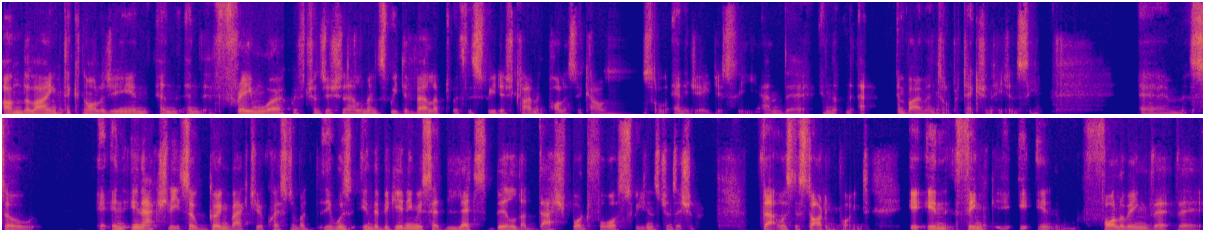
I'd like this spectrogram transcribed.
underlying technology and, and, and framework with transition elements we developed with the Swedish Climate Policy Council, Energy Agency, and the Environmental Protection Agency. Um, so, in, in actually, so going back to your question, but it was in the beginning we said let's build a dashboard for Sweden's transition. That was the starting point. In, in think in following the, the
